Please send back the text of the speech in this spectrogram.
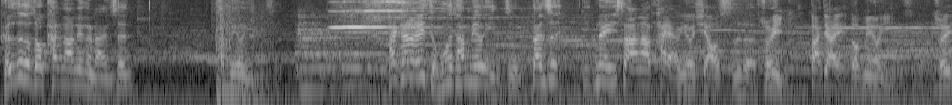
可是这个时候看到那个男生，他没有影子，还看到哎，怎么会他没有影子？但是那一刹那太阳又消失了，所以大家也都没有影子了。所以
